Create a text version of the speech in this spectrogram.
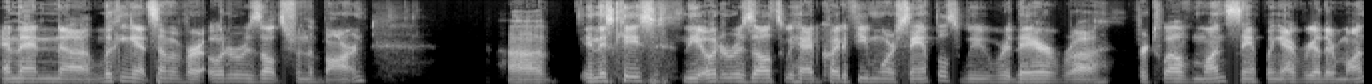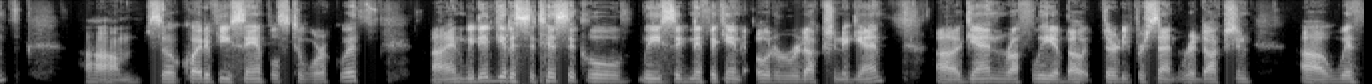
And then uh, looking at some of our odor results from the barn, uh, in this case, the odor results, we had quite a few more samples. We were there uh, for 12 months, sampling every other month. Um, so quite a few samples to work with. Uh, and we did get a statistically significant odor reduction again. Uh, again, roughly about 30% reduction uh, with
